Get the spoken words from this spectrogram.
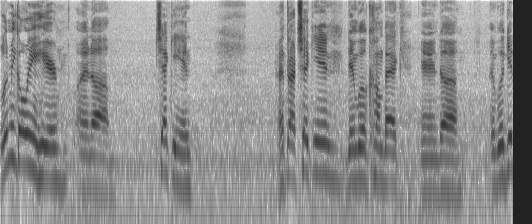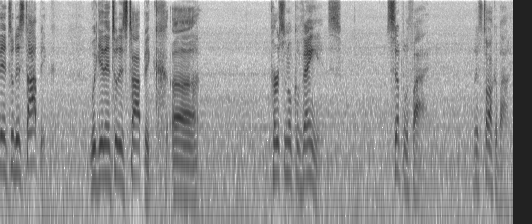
Let me go in here and um, check in. After I check in, then we'll come back and uh, and we'll get into this topic. We'll get into this topic: uh, personal conveyance, simplify. Let's talk about it.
